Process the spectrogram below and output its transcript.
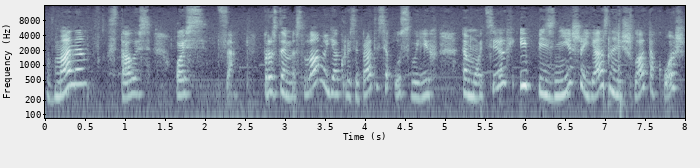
в мене сталося ось це. Простими словами, як розібратися у своїх емоціях, і пізніше я знайшла також,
